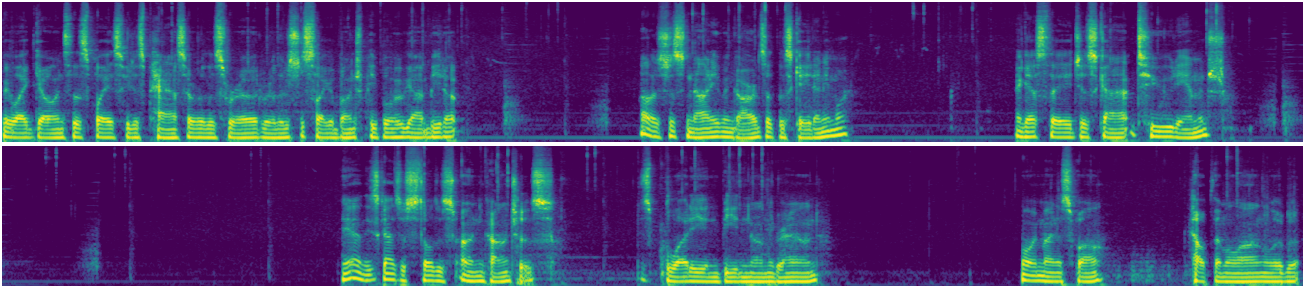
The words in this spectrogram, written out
we like go into this place, we just pass over this road where there's just like a bunch of people who got beat up. Oh, there's just not even guards at this gate anymore. I guess they just got too damaged. Yeah, these guys are still just unconscious. Just bloody and beaten on the ground. Well, we might as well help them along a little bit.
